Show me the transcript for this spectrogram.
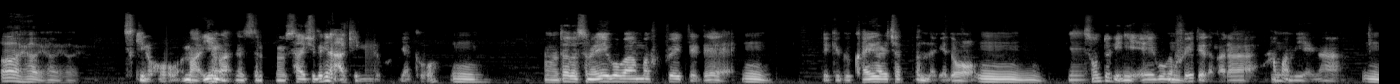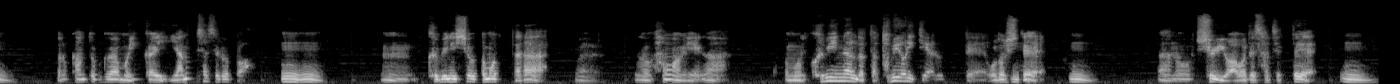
はいはいはいはい。好きの方は。まあ、今、その最終的な秋の役を。うん。うんただ、その英語があんま増えてで、うん。結局変えられちゃったんだけど、うんうんでその時に英語が増えてだから、浜美恵が、うん。うん。その監督がもう一回辞めさせろと。うんうん。うん。首にしようと思ったら、はい。その浜美恵が、もう首になんだったら飛び降りてやるって脅して、うん。あの、周囲を慌てさせて、うん。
